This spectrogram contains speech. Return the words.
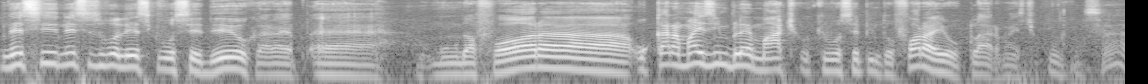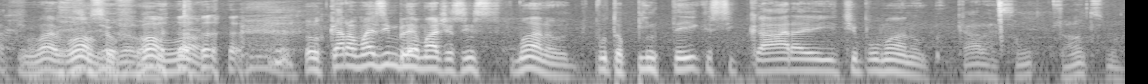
nesse, nesses rolês que você deu, cara, é, mundo afora, o cara mais emblemático que você pintou, fora eu, claro, mas tipo, Certo. vai, vamos, Seu vamos, vamos, O cara mais emblemático, assim, mano, puta, eu pintei com esse cara e tipo, mano, Cara, são tantos, mano.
